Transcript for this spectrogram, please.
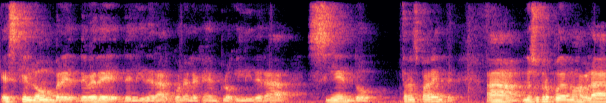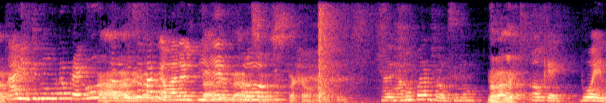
es que el hombre debe de, liderar con el ejemplo y liderar siendo transparente. Ah, nosotros podemos hablar... Ay, yo tengo una pregunta, ah, se va a acabar el tiempo. se está acabando el tiempo. La dejamos para el próximo. No, dale. Ok, bueno.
